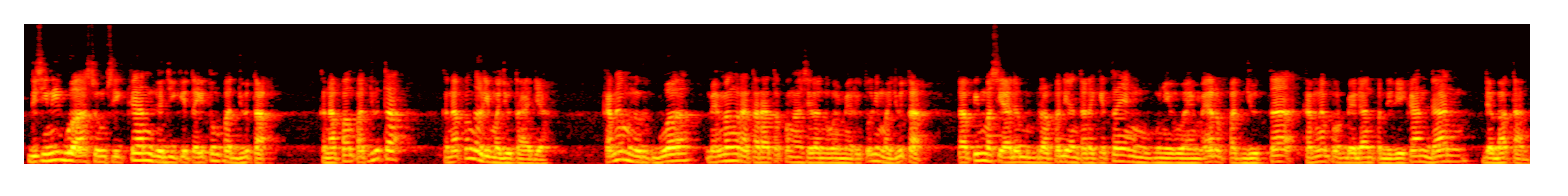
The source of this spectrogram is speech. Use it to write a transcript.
Di sini gue asumsikan gaji kita itu 4 juta. Kenapa 4 juta? Kenapa nggak 5 juta aja? Karena menurut gue, memang rata-rata penghasilan UMR itu 5 juta. Tapi masih ada beberapa di antara kita yang mempunyai UMR 4 juta karena perbedaan pendidikan dan jabatan.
